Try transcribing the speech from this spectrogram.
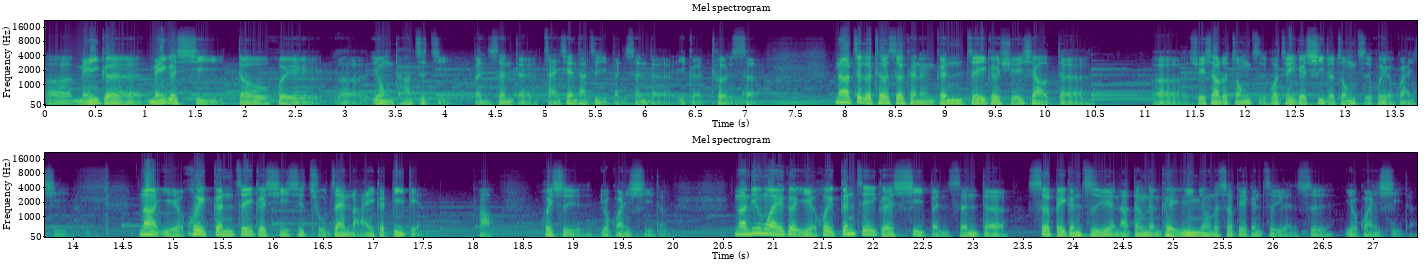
呃每一个每一个系都会呃用他自己本身的展现他自己本身的一个特色。那这个特色可能跟这一个学校的呃学校的宗旨或这一个系的宗旨会有关系。那也会跟这个系是处在哪一个地点，好，会是有关系的。那另外一个也会跟这个系本身的设备跟资源啊等等可以运用的设备跟资源是有关系的。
